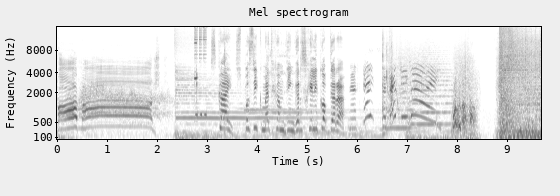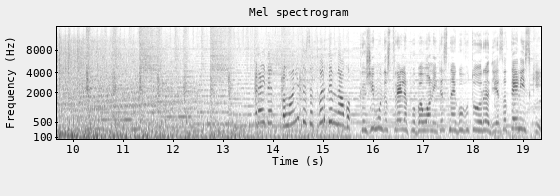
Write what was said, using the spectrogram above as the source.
Помощ! Скай, спаси кмет Хамдингър с хеликоптера. На Скай, задача дай! Балоните са твърде много. Кажи му да стреля по балоните с неговото оръдие за тениски.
